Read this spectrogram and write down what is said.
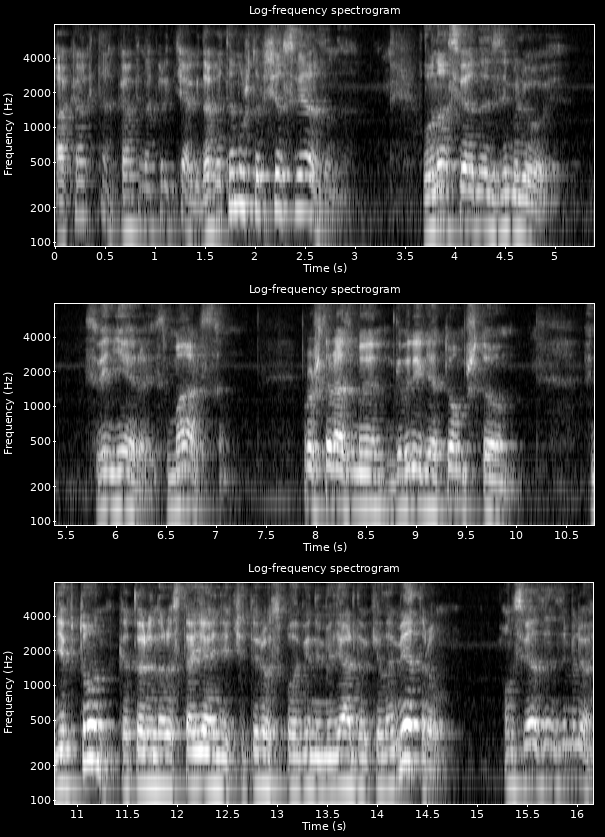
А как так? Как она притягивает? Да потому что все связано. Луна связана с Землей, с Венерой, с Марсом. Прошлый раз мы говорили о том, что Нептун, который на расстоянии 4,5 миллиардов километров, он связан с Землей.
